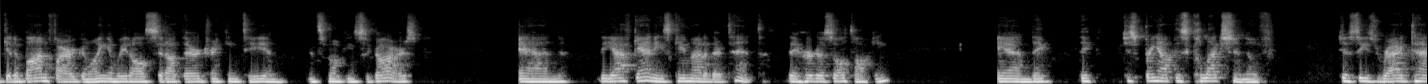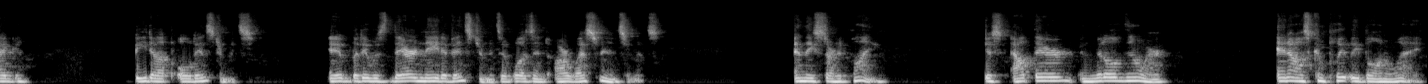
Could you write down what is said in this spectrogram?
get a bonfire going and we'd all sit out there drinking tea and, and smoking cigars. And the Afghanis came out of their tent. They heard us all talking and they, they just bring out this collection of just these ragtag, beat up old instruments. It, but it was their native instruments. It wasn't our Western instruments and they started playing just out there in the middle of nowhere. And I was completely blown away.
